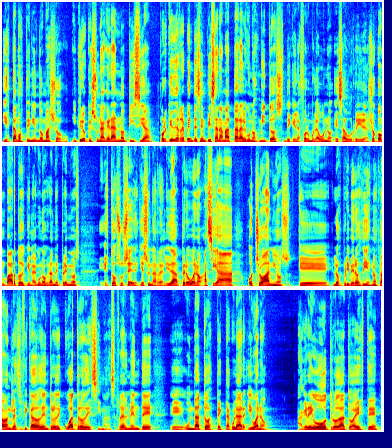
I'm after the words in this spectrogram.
y estamos teniendo más show. Y creo que es una gran noticia porque de repente se empiezan a matar algunos mitos de que la Fórmula 1 es aburrida. Yo comparto de que en algunos grandes premios esto sucede y es una realidad. Pero bueno, hacía 8 años que los primeros 10 no estaban clasificados dentro de 4 décimas. Realmente eh, un dato espectacular. Y bueno, agrego otro dato a este.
